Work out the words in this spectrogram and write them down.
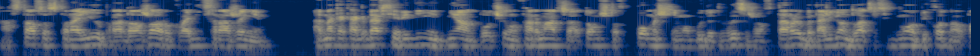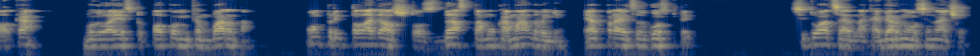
остался в строю и продолжал руководить сражением. Однако, когда в середине дня он получил информацию о том, что в помощь ему будет высажен второй батальон 27-го пехотного полка во главе с подполковником Барнетом, он предполагал, что сдаст тому командование и отправится в госпиталь. Ситуация, однако, обернулась иначе.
